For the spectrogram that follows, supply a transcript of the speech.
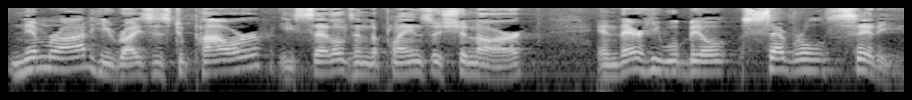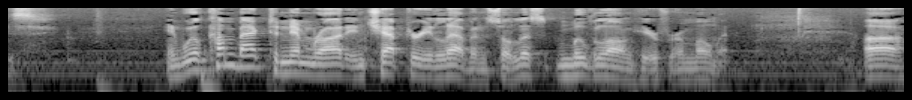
Nimrod, he rises to power, he settles in the plains of Shinar, and there he will build several cities. And we'll come back to Nimrod in chapter 11, so let's move along here for a moment. Uh,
